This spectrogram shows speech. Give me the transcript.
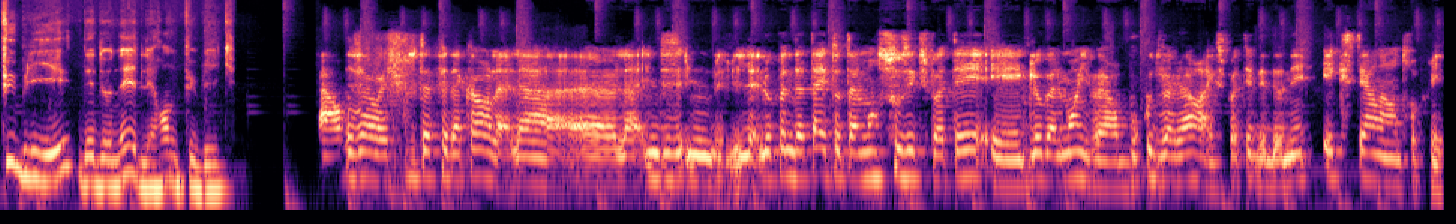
publier des données et de les rendre publiques alors déjà, ouais, je suis tout à fait d'accord. L'open data est totalement sous-exploité et globalement, il va y avoir beaucoup de valeur à exploiter des données externes à l'entreprise.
